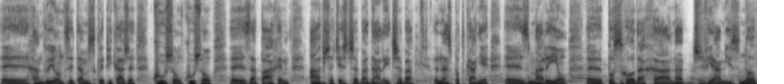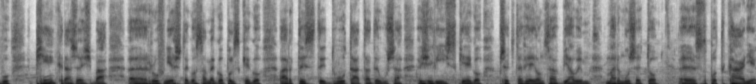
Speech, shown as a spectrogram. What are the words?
e, handlujący tam sklepikarze kuszą, kuszą e, zapachem, a przecież trzeba dalej, trzeba na spotkanie e, z Maryją e, po schodach, a nad drzwiami znowu piękna rzeźba e, również tego samego polskiego artysty Dłuta Tadeusza Zielińskiego, przedstawiająca w białym marmurze to e, spotkanie.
